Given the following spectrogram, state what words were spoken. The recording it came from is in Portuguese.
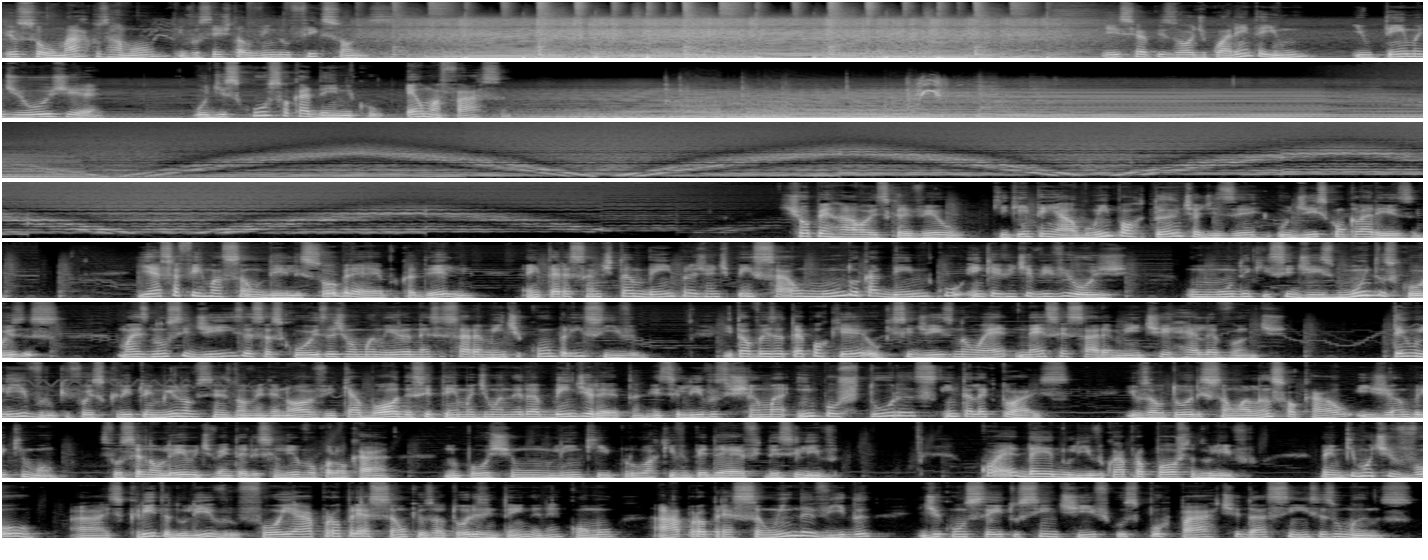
Eu sou o Marcos Ramon e você está ouvindo Ficções. Esse é o episódio 41 e o tema de hoje é: O discurso acadêmico é uma farsa? Schopenhauer escreveu que quem tem algo importante a dizer o diz com clareza. E essa afirmação dele sobre a época dele é interessante também para a gente pensar o mundo acadêmico em que a gente vive hoje. Um mundo em que se diz muitas coisas, mas não se diz essas coisas de uma maneira necessariamente compreensível. E talvez até porque o que se diz não é necessariamente relevante. Tem um livro que foi escrito em 1999 que aborda esse tema de maneira bem direta. Esse livro se chama Imposturas Intelectuais. E os autores são Alain Sokal e Jean Bricmont. Se você não leu e tiver interesse em ler, vou colocar no post um link para o arquivo em PDF desse livro. Qual é a ideia do livro? Qual é a proposta do livro? Bem, o que motivou a escrita do livro foi a apropriação que os autores entendem né, como a apropriação indevida de conceitos científicos por parte das ciências humanas.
